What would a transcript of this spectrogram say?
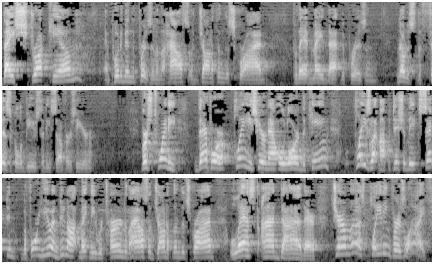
They struck him and put him in the prison in the house of Jonathan the scribe, for they had made that the prison. Notice the physical abuse that he suffers here. Verse 20, Therefore, please hear now, O Lord the King, Please let my petition be accepted before you, and do not make me return to the house of Jonathan the scribe, lest I die there. Jeremiah is pleading for his life.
